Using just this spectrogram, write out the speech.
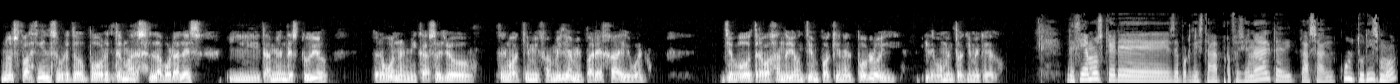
no es fácil, sobre todo por temas laborales y también de estudio, pero bueno, en mi caso yo tengo aquí mi familia, mi pareja y bueno, llevo trabajando ya un tiempo aquí en el pueblo y, y de momento aquí me quedo. Decíamos que eres deportista profesional, te dedicas al culturismo.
